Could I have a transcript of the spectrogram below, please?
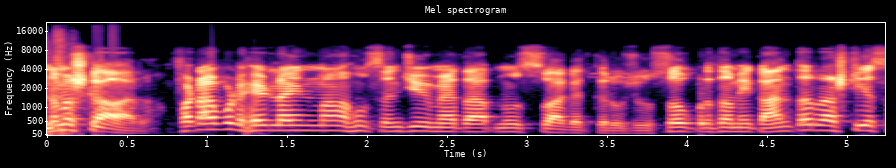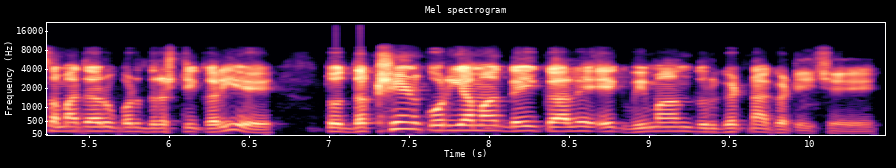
નમસ્કાર. ફટાફટ હેડલાઇનમાં હું સંજીવ મહેતા આપનું સ્વાગત કરું છું. સૌપ્રથમ એક આંતરરાષ્ટ્રીય સમાચાર ઉપર દ્રષ્ટિ કરીએ તો દક્ષિણ કોરિયામાં ગઈકાલે એક વિમાન દુર્ઘટના ઘટી છે.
